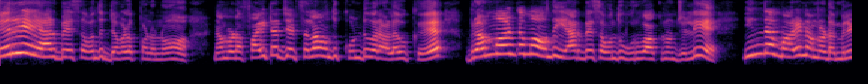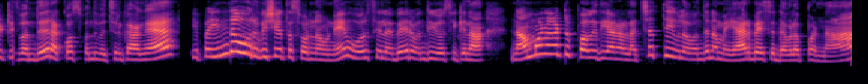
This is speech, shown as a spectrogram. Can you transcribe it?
பெரிய ஏர்பேஸை வந்து டெவலப் பண்ணணும். நம்மளோட ஃபைட்டர் ஜெட்ஸ் எல்லாம் வந்து கொண்டு வர அளவுக்கு பிரம்மாண்டமாக வந்து ஏர்பேஸை வந்து உருவாக்கணும்னு சொல்லி இந்த மாதிரி நம்மளோட மிலிட்ரி வந்து ரெக்வஸ்ட் வந்து வச்சுருக்காங்க. இப்போ இந்த ஒரு விஷயத்த சொன்னோடனே ஒரு சில பேர் வந்து யோசிக்கலாம். நம்ம நாட்டு பகுதியான லட்சத்தீவில் வந்து நம்ம ஏர்பேஸை டெவலப் பண்ணால்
